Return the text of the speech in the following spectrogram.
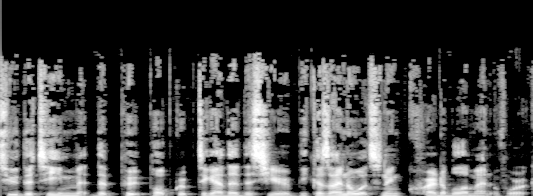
to the team that put Pop Group together this year, because I know it's an incredible amount of work.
